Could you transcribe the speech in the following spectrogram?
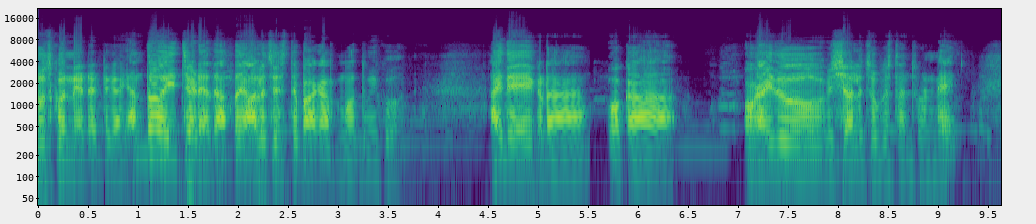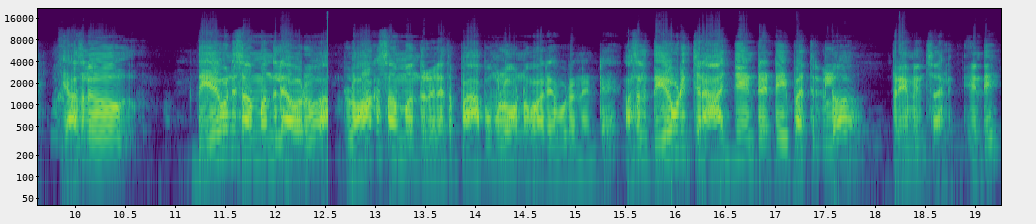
చూసుకునేటట్టుగా. ఎంతో ఇచ్చాడు. అది అర్థం ఆలోచిస్తే బాగా అర్థమవుద్ది మీకు. అయితే ఇక్కడ ఒక ఒక ఐదు విషయాలు చూపిస్తాను చూడండి. అసలు దేవుని సంబంధాలు ఎవరు? లోక సంబంధులు లేదా పాపములో ఉన్నవారు ఎవరనంటే అసలు దేవుడిచ్చిన ఆజ్ఞ ఏంటంటే ఈ పత్రికలో ప్రేమించాలి. ఏంటి?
